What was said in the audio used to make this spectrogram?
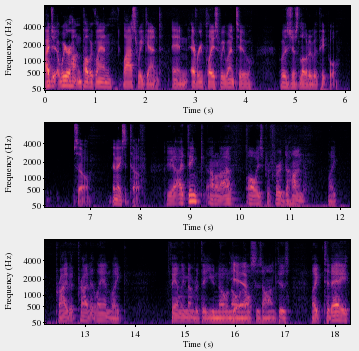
I ju- we were hunting public land last weekend, and every place we went to was just loaded with people. So it makes it tough. yeah, I think I don't know. I've always preferred to hunt like private private land, like family member that you know no one else is on. Because like today,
